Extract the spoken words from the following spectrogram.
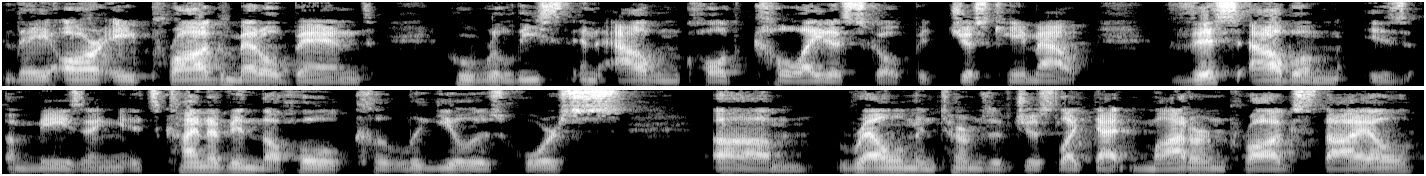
They are a prog metal band who released an album called Kaleidoscope. It just came out. This album is amazing. It's kind of in the whole Caligula's horse um, realm in terms of just like that modern prog style.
